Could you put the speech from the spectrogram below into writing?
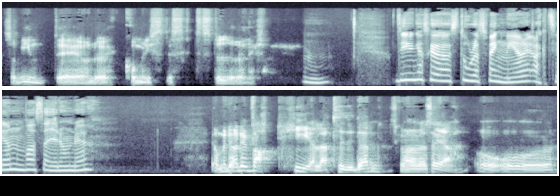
som inte är under kommunistiskt styre. Liksom. Mm. Det är ganska stora svängningar i aktien. Vad säger du om det? Ja, men det har det varit hela tiden, ska man väl säga. Och, och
